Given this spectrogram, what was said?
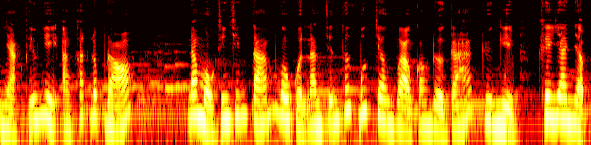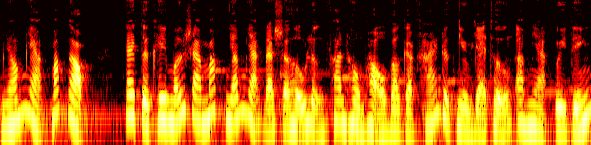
nhạc thiếu nhi ăn khách lúc đó. Năm 1998, Ngô Quỳnh Anh chính thức bước chân vào con đường ca hát chuyên nghiệp khi gia nhập nhóm nhạc Mắt Ngọc. Ngay từ khi mới ra mắt, nhóm nhạc đã sở hữu lượng fan hùng hậu và gặt hái được nhiều giải thưởng âm nhạc uy tín.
